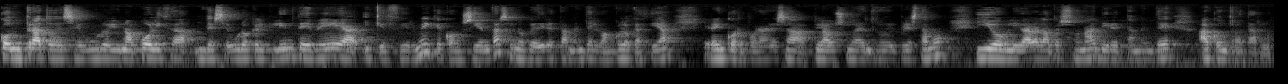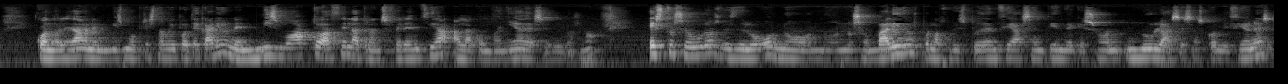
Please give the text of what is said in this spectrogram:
contrato de seguro y una póliza de seguro que el cliente vea y que firme y que consienta, sino que directamente el banco lo que hacía era incorporar esa cláusula dentro del préstamo y obligar a la persona directamente a contratarlo. Cuando le daban el mismo préstamo hipotecario, en el mismo acto hace la transferencia a la compañía de seguros. ¿no? Estos seguros, desde luego, no, son válidos. Por la jurisprudencia se entiende que son nulas esas condiciones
